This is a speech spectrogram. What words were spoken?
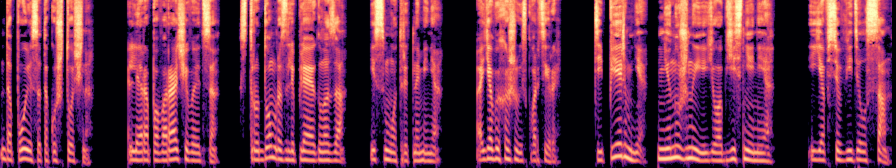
До пояса так уж точно. Лера поворачивается, с трудом разлепляя глаза, и смотрит на меня. А я выхожу из квартиры. Теперь мне не нужны ее объяснения. Я все видел сам.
